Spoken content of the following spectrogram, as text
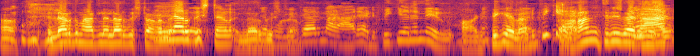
ആ എല്ലാവർക്കും നാട്ടിൽ എല്ലാവർക്കും ഇഷ്ടമാണല്ലേ? എല്ലാവർക്കും ഇഷ്ടമാണ്. എല്ലാവർക്കും ഇഷ്ടമാണ്. ആരെ അടുപ്പിക്കലെന്നേ ഉള്ളൂ? ആ, അടുപ്പിക്കല കാണാൻ ഇച്ചിരി കാര്യം കാ-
